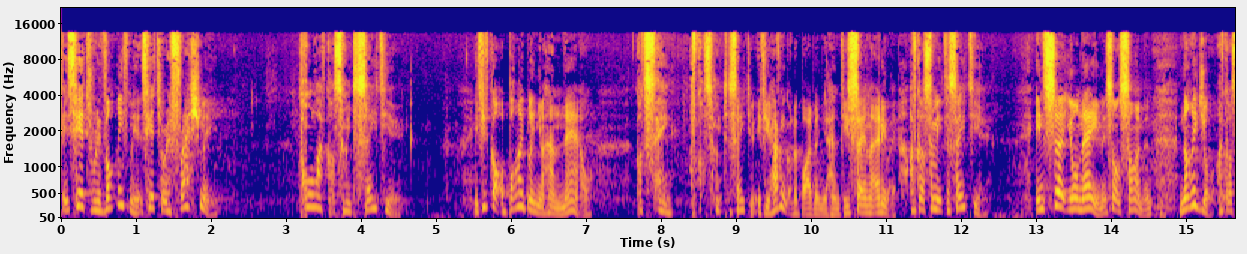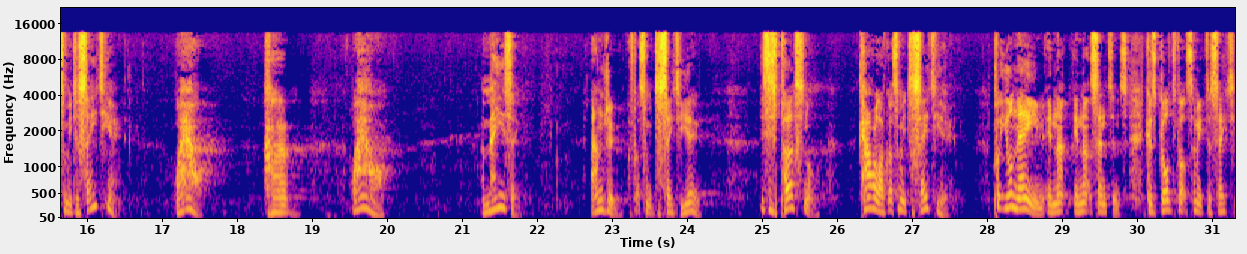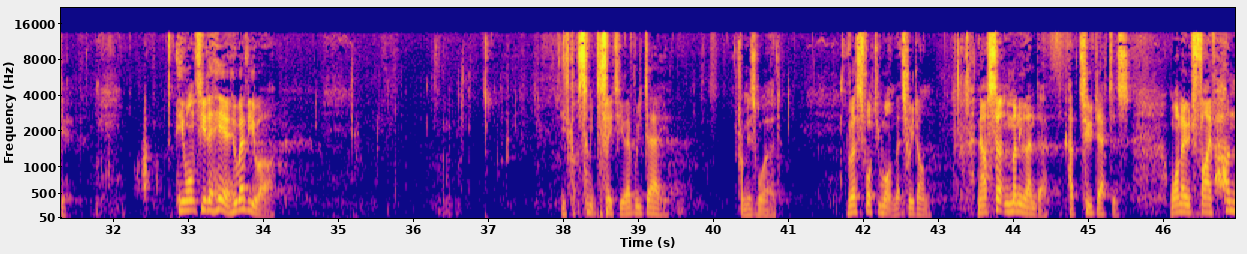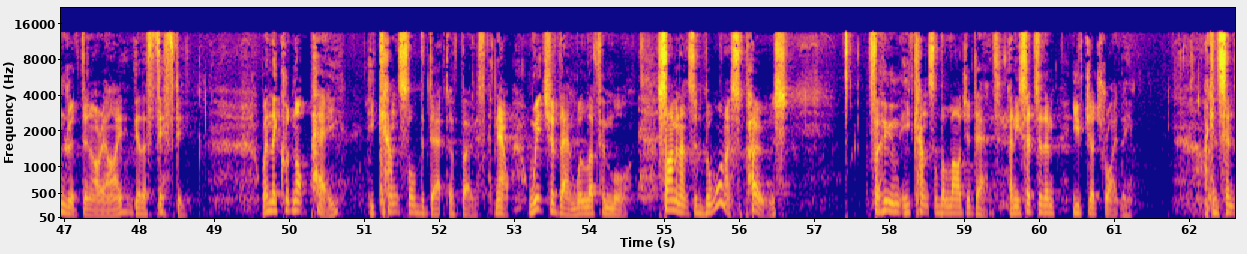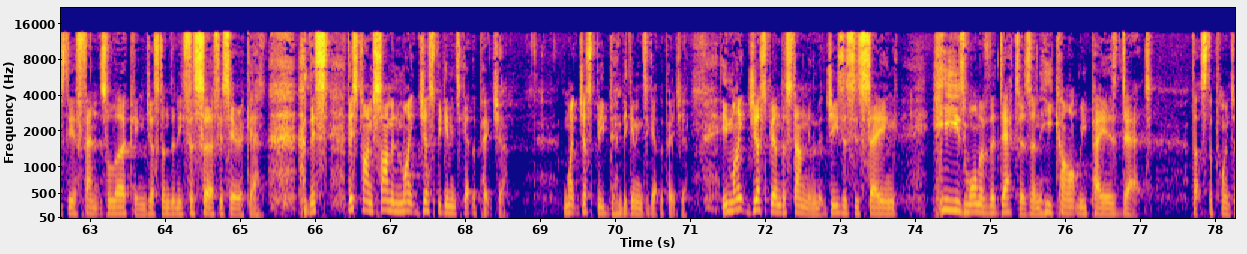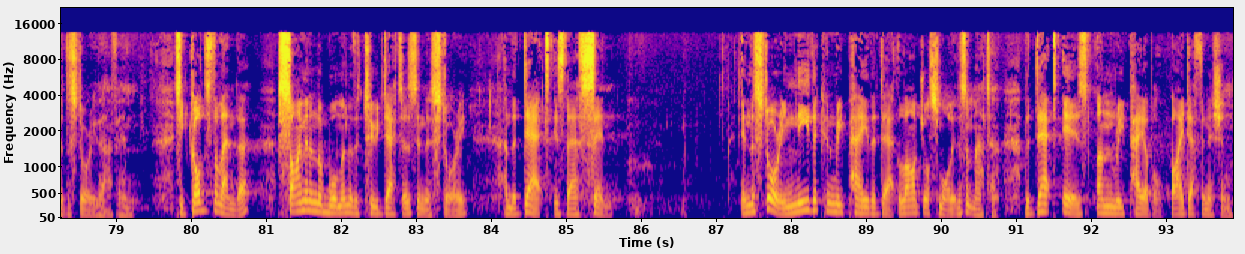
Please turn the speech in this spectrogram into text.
It's here to revive me, it's here to refresh me. Paul, I've got something to say to you. If you've got a Bible in your hand now, God's saying, I've got something to say to you. If you haven't got a Bible in your hand, He's saying that anyway. I've got something to say to you. Insert your name. It's not Simon. Nigel, I've got something to say to you. Wow. wow. Amazing. Andrew, I've got something to say to you. This is personal. Carol, I've got something to say to you. Put your name in that, in that sentence because God's got something to say to you. He wants you to hear, whoever you are. He's got something to say to you every day from his word. Verse 41, let's read on. Now, a certain moneylender had two debtors. One owed 500 denarii, the other 50. When they could not pay, he cancelled the debt of both. Now, which of them will love him more? Simon answered, The one, I suppose, for whom he'd cancelled the larger debt. And he said to them, You've judged rightly. I can sense the offense lurking just underneath the surface here again. This, this time, Simon might just beginning to get the picture. Might just be beginning to get the picture. He might just be understanding that Jesus is saying he's one of the debtors and he can't repay his debt. That's the point of the story there for him. See, God's the lender. Simon and the woman are the two debtors in this story, and the debt is their sin. In the story, neither can repay the debt, large or small, it doesn't matter. The debt is unrepayable by definition.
